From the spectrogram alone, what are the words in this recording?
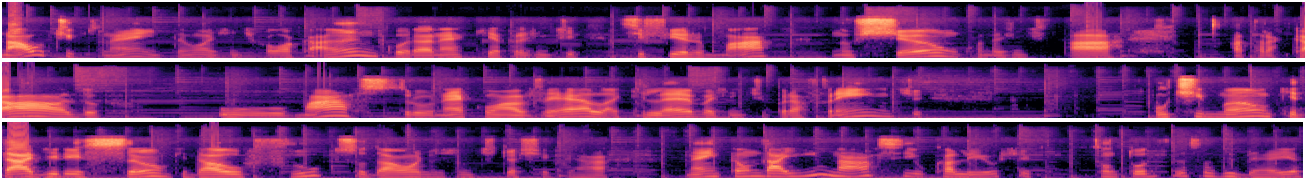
Náuticos, né? Então a gente coloca a âncora, né? Que é pra gente se firmar no chão quando a gente tá atracado, o mastro, né, com a vela que leva a gente para frente, o timão que dá a direção, que dá o fluxo da onde a gente quer chegar, né? Então daí nasce o Kaleuche com todas essas ideias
